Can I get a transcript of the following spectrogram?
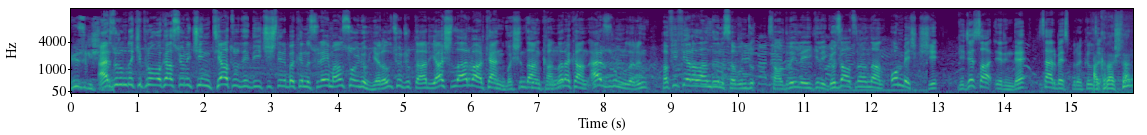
100 kişi. Erzurum'daki provokasyon için tiyatro dediği İçişleri Bakanı Süleyman Soylu yaralı çocuklar, yaşlılar varken başından kanlar akan Erzurumluların hafif yaralandığını savundu. Saldırıyla ilgili gözaltına alınan 15 kişi gece saatlerinde serbest bırakıldı. Arkadaşlar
